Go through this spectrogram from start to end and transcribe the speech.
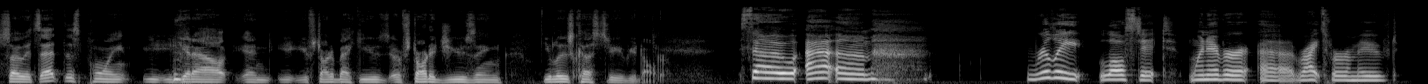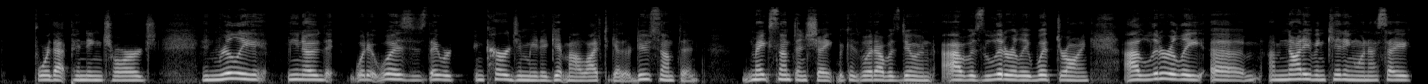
So it's at this point you, you get out and you, you've started back use or started using. You lose custody of your daughter. So I um really lost it whenever uh, rights were removed for that pending charge, and really, you know, th- what it was is they were encouraging me to get my life together, do something, make something shake because what I was doing, I was literally withdrawing. I literally, um, I'm not even kidding when I say.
